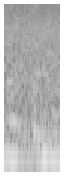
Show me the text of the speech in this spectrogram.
Thanks, guys.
